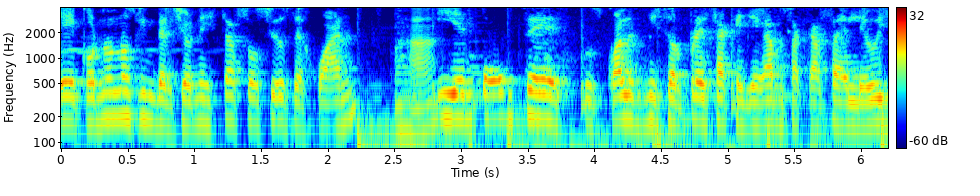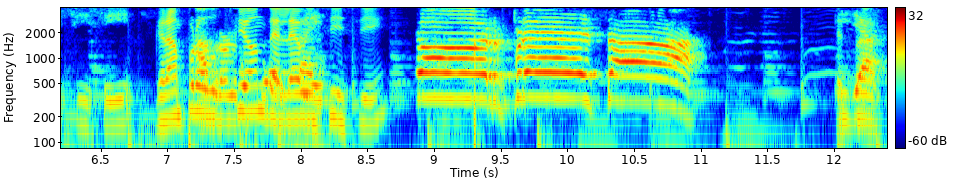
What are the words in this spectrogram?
eh, con unos inversionistas socios de Juan. Ajá. Y entonces, pues, ¿cuál es mi sorpresa? Que llegamos a casa de Leo y Sisi. Gran producción de Leo y Sisi. ¡Sorpresa! Y ya,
